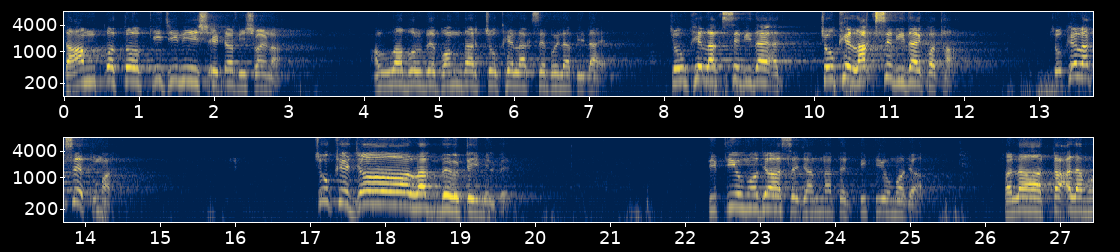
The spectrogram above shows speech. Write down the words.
দাম কত কি জিনিস এটা বিষয় না। আল্লাহ বলবে, বন্দার চোখে লাগছে বইলা বিদায়। চোখে লাগছে বিদায়, চোখে লাগছে বিদায় কথা। চোখে লাগছে তোমার চোখে যা লাগবে ওটাই মিলবে তৃতীয় মজা আছে জান্নাতের তৃতীয় মজা ফালা তা'লামু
